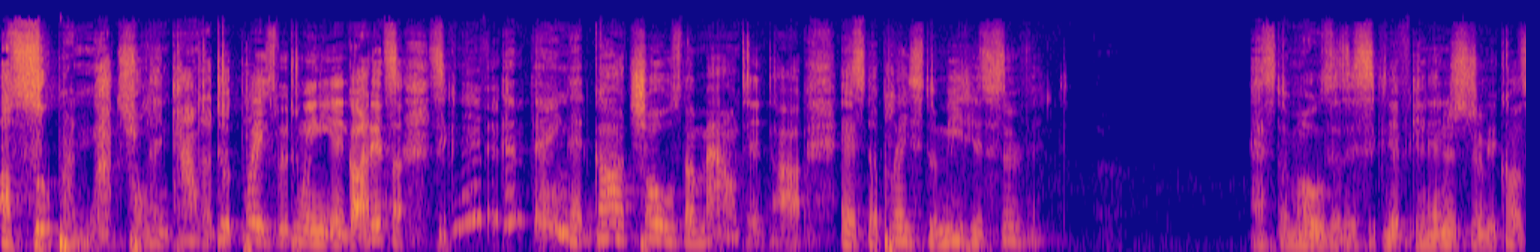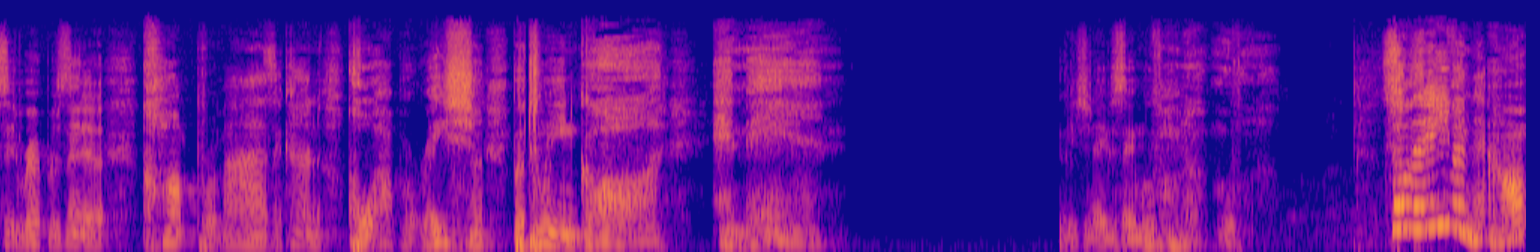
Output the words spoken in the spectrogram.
A supernatural encounter took place between he and God. It's a significant thing that God chose the mountaintop as the place to meet his servant. As to Moses, it's significant interesting because it represented a compromise, a kind of cooperation between God and man. Look at your neighbor say, move on up, move on so that even now,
